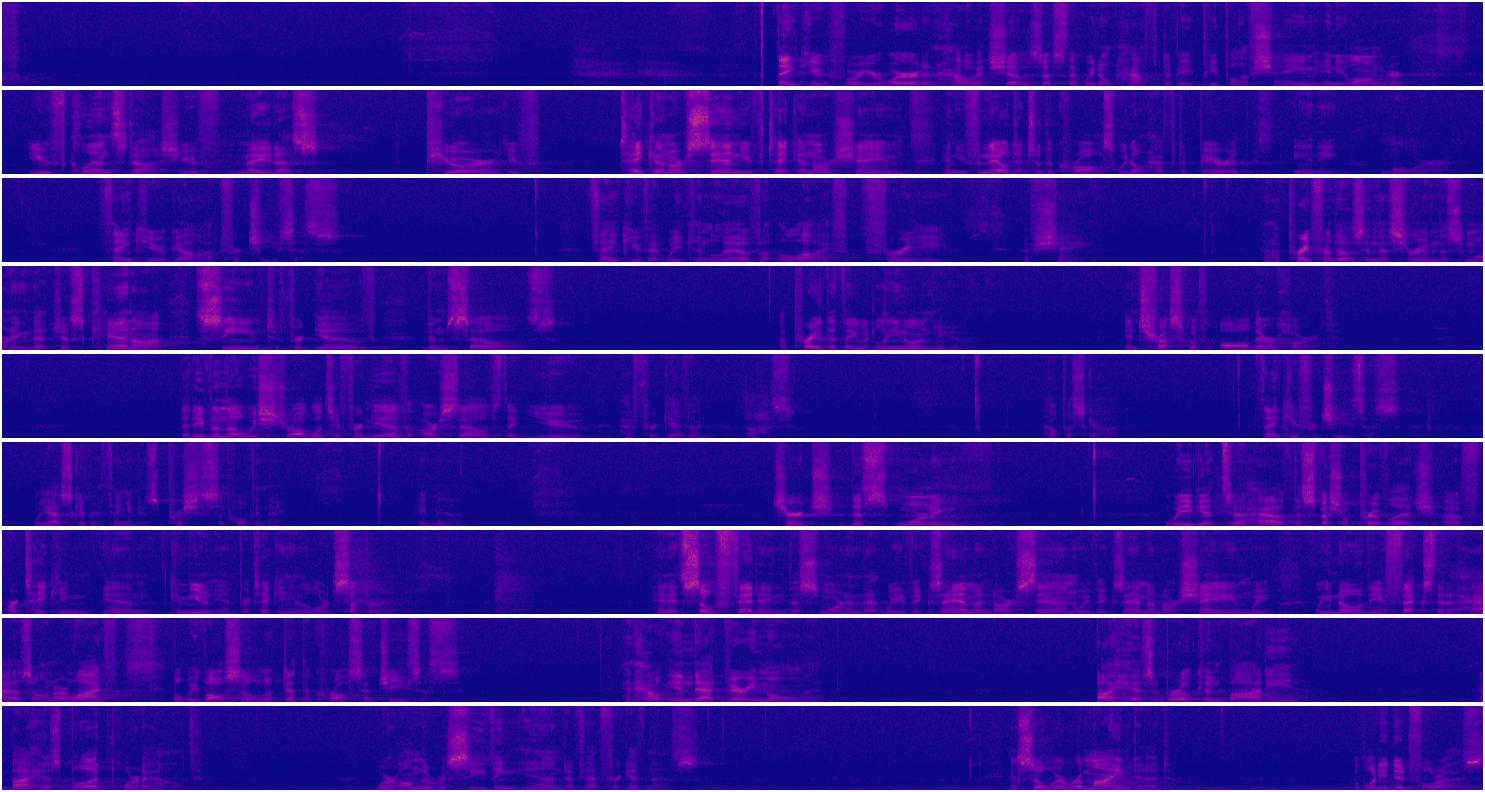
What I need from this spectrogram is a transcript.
Thank you for your word and how it shows us that we don't have to be people of shame any longer. You've cleansed us, you've made us pure, you've taken our sin, you've taken our shame, and you've nailed it to the cross. We don't have to bear it anymore. Thank you, God, for Jesus. Thank you that we can live a life free of shame. And I pray for those in this room this morning that just cannot seem to forgive themselves. I pray that they would lean on you and trust with all their heart that even though we struggle to forgive ourselves, that you have forgiven us. Help us, God. Thank you for Jesus. We ask everything in his precious and holy name. Amen. Church, this morning we get to have the special privilege of partaking in communion, partaking in the Lord's Supper. And it's so fitting this morning that we've examined our sin, we've examined our shame, we, we know the effects that it has on our life, but we've also looked at the cross of Jesus. And how, in that very moment, by his broken body and by his blood poured out, we're on the receiving end of that forgiveness. And so we're reminded of what he did for us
